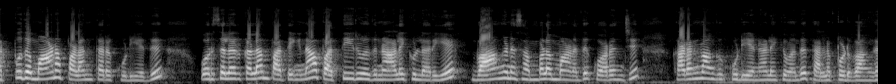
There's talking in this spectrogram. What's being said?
அற்புதமான பலன் தரக்கூடியது. ஒரு சிலருக்கெல்லாம் பார்த்தீங்கன்னா பத்து இருபது நாளைக்குள்ளறையே வாங்கின சம்பளமானது குறைஞ்சு கடன் வாங்கக்கூடிய நிலைக்கு வந்து தள்ளப்படுவாங்க.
